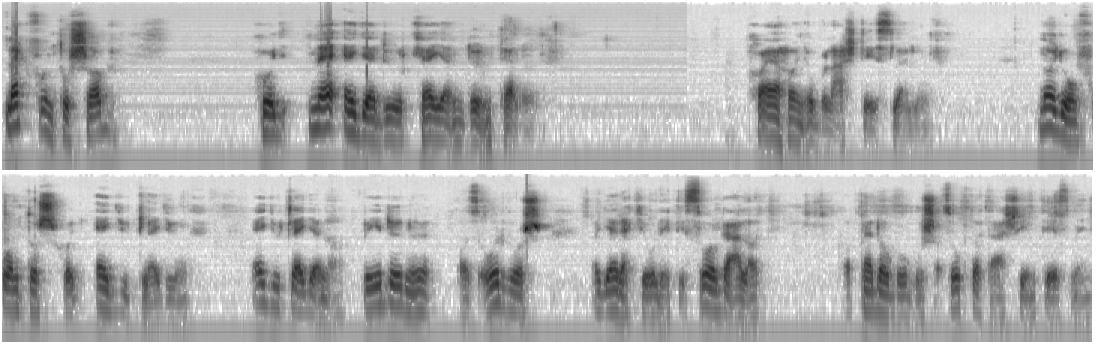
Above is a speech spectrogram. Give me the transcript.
Legfontosabb, hogy ne egyedül kelljen döntenünk, ha elhanyagolást észlelünk. Nagyon fontos, hogy együtt legyünk. Együtt legyen a védőnő, az orvos, a gyerekjóléti szolgálat, a pedagógus, az oktatási intézmény,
